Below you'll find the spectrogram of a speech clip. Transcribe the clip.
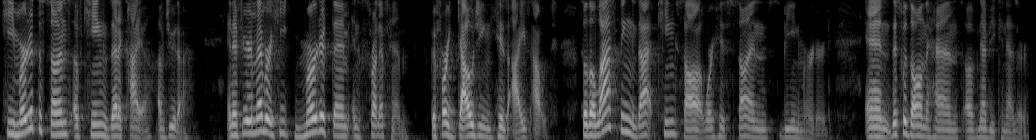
he murdered the sons of King Zedekiah of Judah. And if you remember, he murdered them in front of him before gouging his eyes out. So the last thing that king saw were his sons being murdered. And this was all in the hands of Nebuchadnezzar.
